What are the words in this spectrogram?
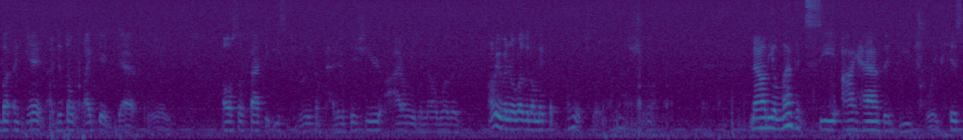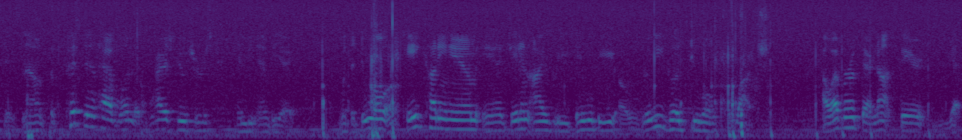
But again, I just don't like their depth. And also, the fact the East is really competitive this year, I don't even know whether I don't even know whether they'll make the play-in. I'm not sure. Now, the 11th seed, I have the Detroit Pistons. Now, the Pistons have one of the brightest futures in the NBA. With the duo of Cade Cunningham and Jaden Ivey, they will be a really good duo to watch. However, they're not there yet.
